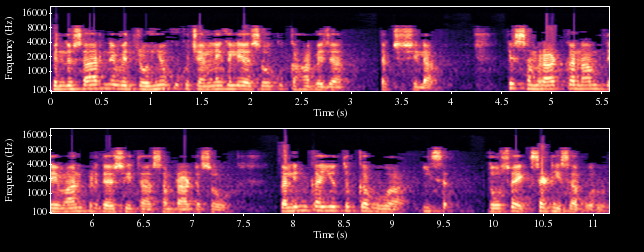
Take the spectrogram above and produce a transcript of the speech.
बिंदुसार ने विद्रोहियों को कुचलने के लिए अशोक को कहा भेजा? तक्षशिला। किस सम्राट का नाम देवान प्रदर्शी था? सम्राट अशोक। कलिंग का युद्ध कब हुआ? दो सौ इकसठ ईसा पूर्व।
